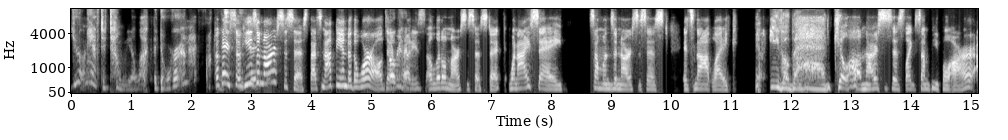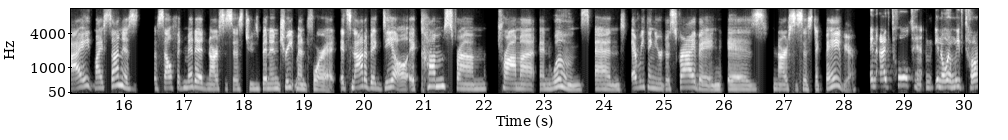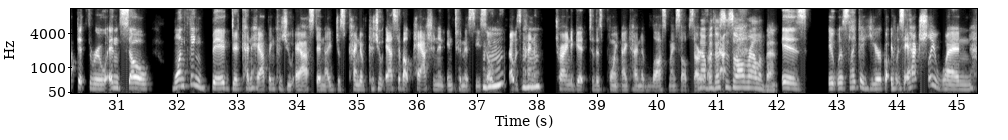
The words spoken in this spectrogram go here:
you don't have to tell me to lock the door. I'm not fucking. Okay, so he's a narcissist. That's not the end of the world. Everybody's okay. a little narcissistic. When I say someone's a narcissist. It's not like you know, evil, bad, kill all narcissists like some people are. I, my son is a self admitted narcissist who's been in treatment for it. It's not a big deal. It comes from trauma and wounds, and everything you're describing is narcissistic behavior. And I've told him, you know, and we've talked it through. And so one thing big did kind of happen because you asked, and I just kind of because you asked about passion and intimacy. So mm-hmm. I was kind mm-hmm. of trying to get to this point and I kind of lost myself. Sorry. No, but this that. is all relevant. Is it was like a year ago. It was actually when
